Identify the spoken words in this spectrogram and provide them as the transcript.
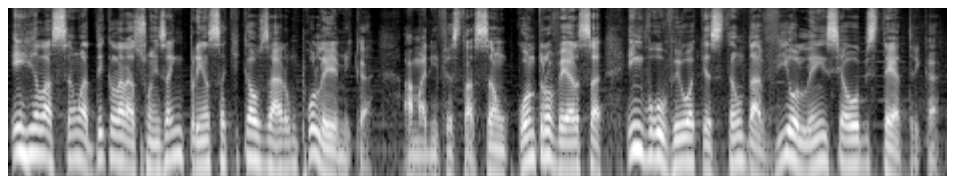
em relação a declarações à imprensa que causaram polêmica. A manifestação controversa envolveu a questão da violência obstétrica.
